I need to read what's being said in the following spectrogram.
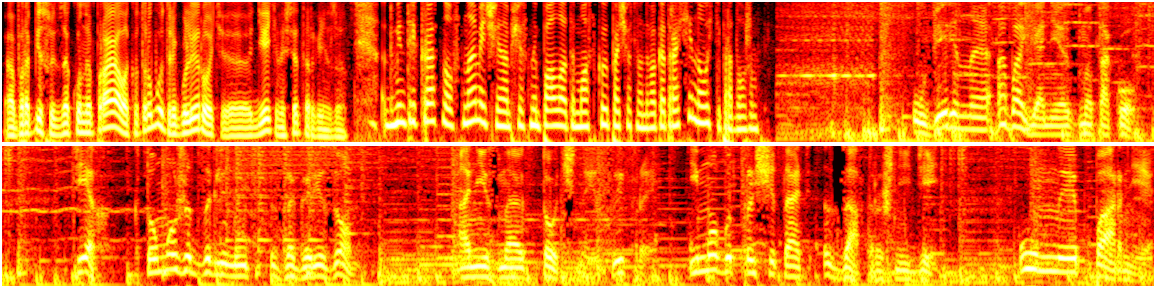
а, прописывать законы и правила, которые будут регулировать э, деятельность этой организации. Дмитрий Краснов с нами, член Общественной палаты Москвы, почетный адвокат России. Новости продолжим. Уверенное обаяние знатоков. Тех, кто может заглянуть за горизонт. Они знают точные цифры и могут просчитать завтрашний день. Умные парни.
